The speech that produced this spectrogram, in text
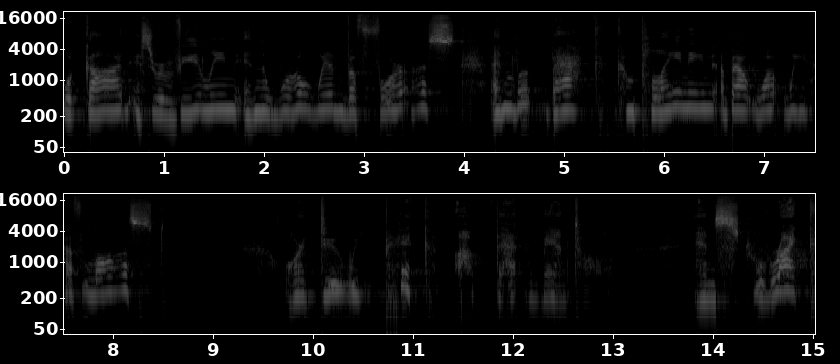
what God is revealing in the whirlwind before us and look back complaining about what we have lost? Or do we pick up that mantle and strike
